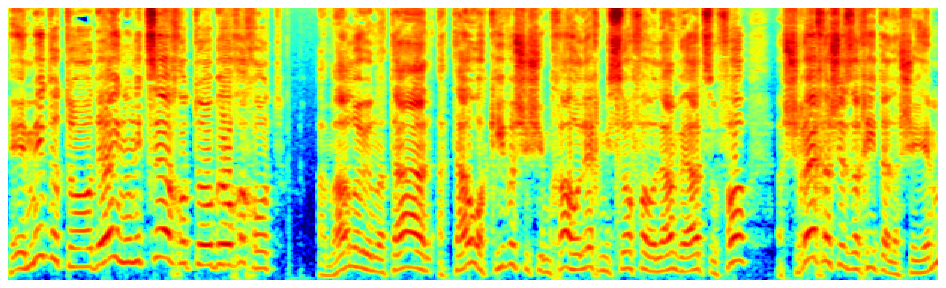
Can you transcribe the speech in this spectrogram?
העמיד אותו, דהיינו ניצח אותו בהוכחות. אמר לו יונתן, אתה הוא עקיבא ששמך הולך מסוף העולם ועד סופו? אשריך שזכית לשם,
